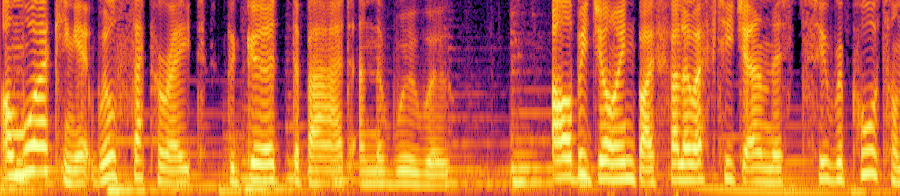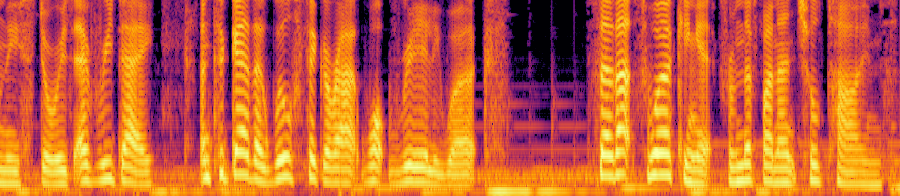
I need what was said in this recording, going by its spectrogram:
On Working It, we'll separate the good, the bad, and the woo woo. I'll be joined by fellow FT journalists who report on these stories every day, and together we'll figure out what really works. So that's Working It from the Financial Times.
